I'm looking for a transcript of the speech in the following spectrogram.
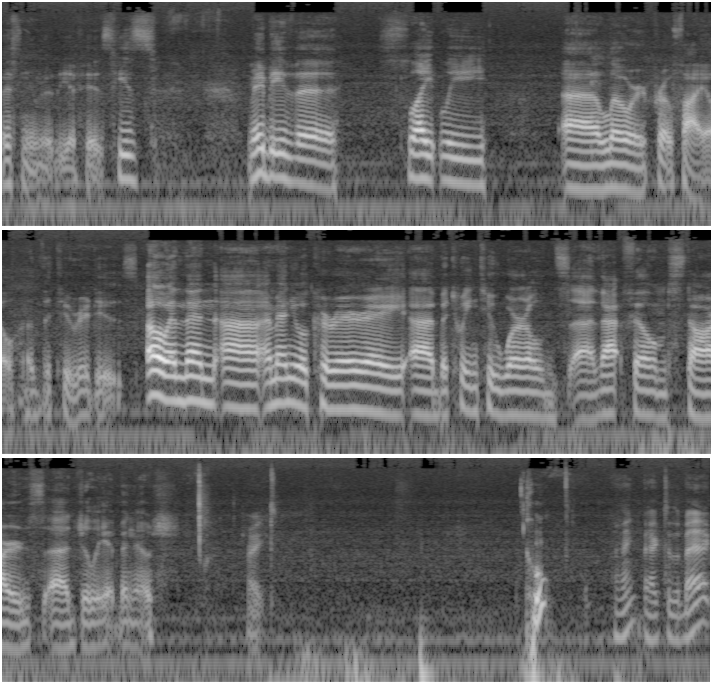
this new movie of his. He's maybe the slightly uh, lower profile of the two Radus. Oh, and then uh, Emmanuel Carrère, uh, Between Two Worlds. Uh, that film stars uh, Juliette Binoche. Right. Cool. I think back to the back.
